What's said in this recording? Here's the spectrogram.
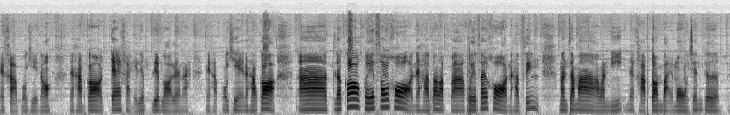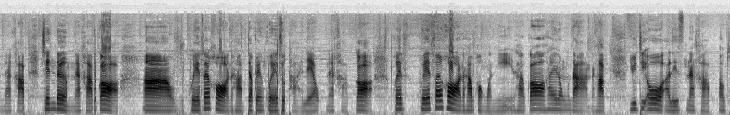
นะครับโอเคเนาะนะครับก็แก้ไขเรียบเรียบร้อยแล้วนะนะครับโอเคนะครับก็อ่าแล้วก็เควสสร้อยคอนะครับสำหรับอ่าเควสสร้อยคอนะครับซึ่งมันจะมาวันนี้นะครับตอนบ่ายโมงเช่นเกินนะครับ เช่นเดิมนะครับก็ เควสสร้อยคอนะครับจะเป็นเควสสุดท้ายแล้วนะครับ ก็เควสเควสสร้อยคอนะครับของวันนี้นะครับก็ให้ลงด่านนะครับ UGO Alice นะครับโอเค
